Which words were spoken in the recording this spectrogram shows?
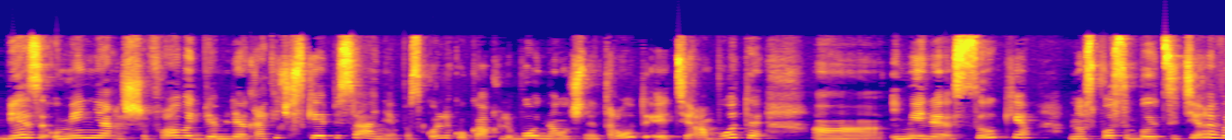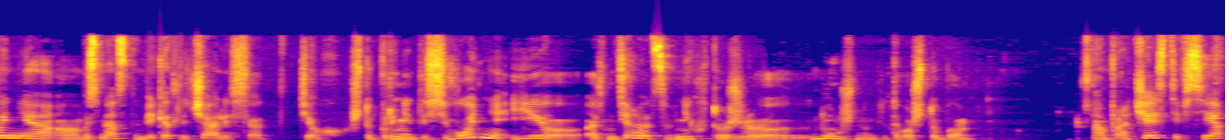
без умения расшифровывать библиографические описания, поскольку, как любой научный труд, эти работы а, имели ссылки, но способы цитирования а, в XVIII веке отличались от тех, что приняты сегодня, и ориентироваться в них тоже нужно для того, чтобы прочесть и все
